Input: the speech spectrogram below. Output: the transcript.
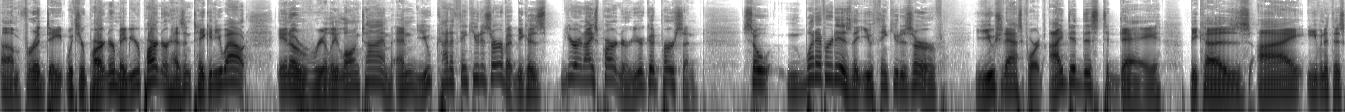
um, for a date with your partner. Maybe your partner hasn't taken you out in a really long time, and you kind of think you deserve it because you're a nice partner, you're a good person. So, whatever it is that you think you deserve, you should ask for it. I did this today because I, even at this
